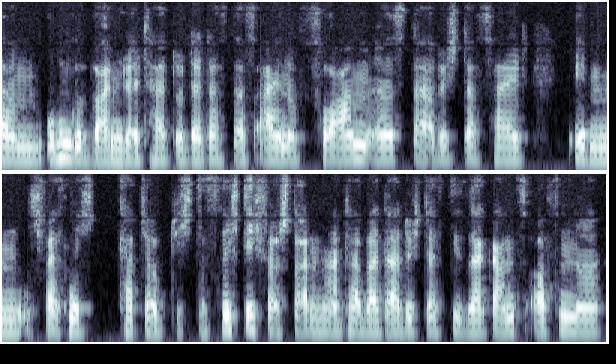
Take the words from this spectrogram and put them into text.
ähm, umgewandelt hat oder dass das eine Form ist, dadurch, dass halt eben, ich weiß nicht, Katja, ob ich das richtig verstanden hatte, aber dadurch, dass dieser ganz offene,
